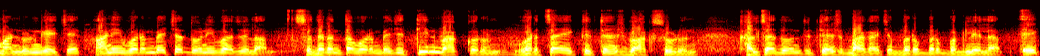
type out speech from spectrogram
मांडून घ्यायचे आहेत. आणि वरंब्याच्या दोन्ही बाजूला साधारणतः वरंब्याचे तीन भाग करून वरचा एक तृतीयांश भाग सोडून खालचा दोन तृतीयांश भागाच्या बरोबर बगलेला एक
